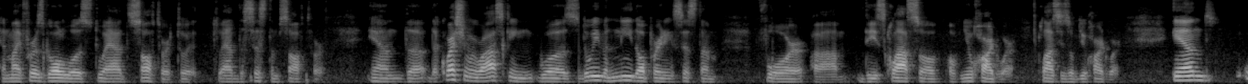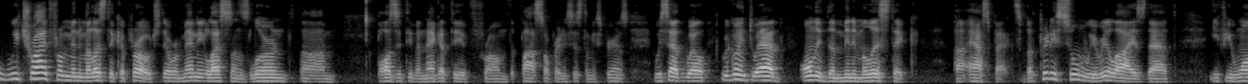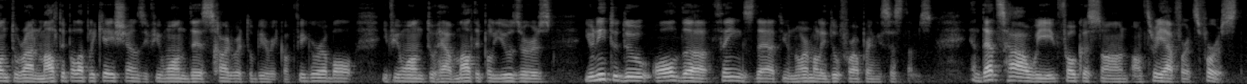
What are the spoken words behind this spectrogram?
And my first goal was to add software to it, to add the system software. And the, the question we were asking was, do we even need operating system for um, these class of, of new hardware, classes of new hardware? And we tried from minimalistic approach. There were many lessons learned, um, positive and negative, from the past operating system experience. We said, well, we're going to add only the minimalistic uh, aspects. But pretty soon we realized that if you want to run multiple applications, if you want this hardware to be reconfigurable, if you want to have multiple users, you need to do all the things that you normally do for operating systems. And that's how we focused on, on three efforts first.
